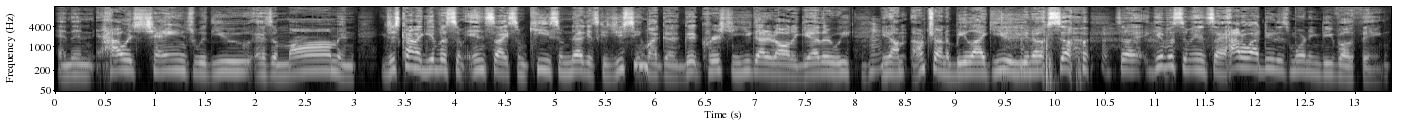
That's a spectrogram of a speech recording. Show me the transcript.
and then how it's changed with you as a mom and just kind of give us some insight, some keys, some nuggets because you seem like a good Christian. You got it all together. We, mm-hmm. you know, I'm, I'm trying to be like you, you know. so so give us some insight. How do I do this morning devo thing?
